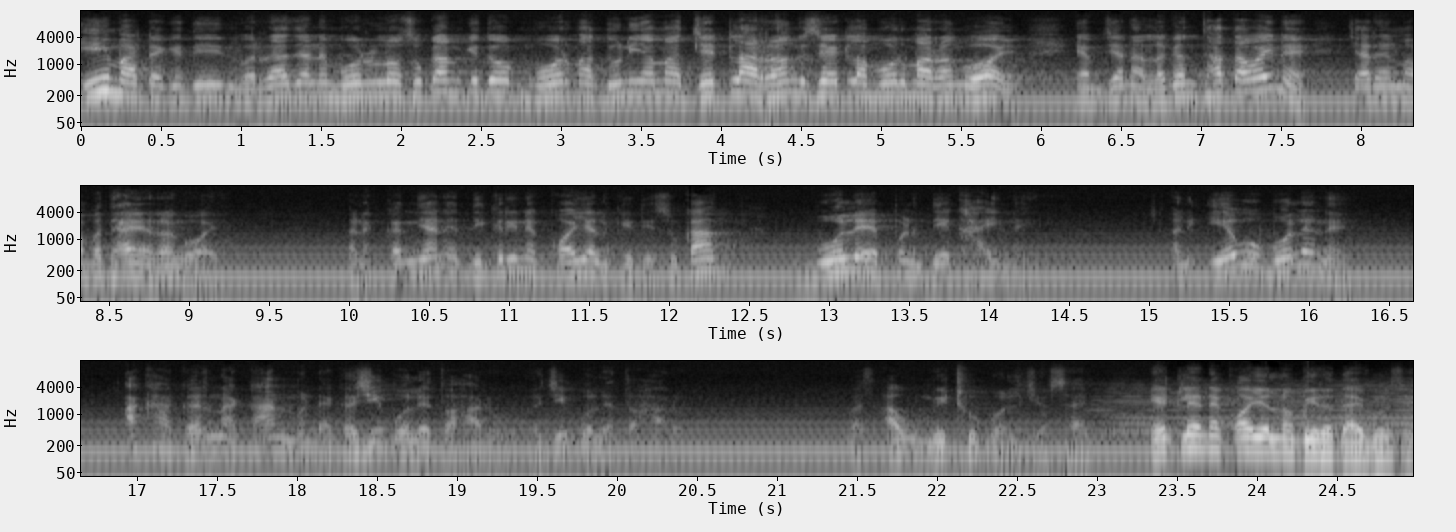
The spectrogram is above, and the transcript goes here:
એ માટે કીધી, વરરાજાને મોરલો શું કામ કીધો? મોરમાં દુનિયામાં જેટલા રંગ છે એટલા મોરમાં રંગ હોય. એમ જેના લગ્ન થતા હોય ને, ત્યારે એમાં બધાએ રંગ હોય. અને કન્યાને દીકરીને કોયલ કીધી, શું કામ? બોલે પણ દેખાય નહીં. અને એવું બોલે ને, આખા ઘરના કાન મંડે કે હજી બોલે તો સારું હજી બોલે તો સારું બસ આવું મીઠું બોલજો સાહેબ. એટલે ને કોયલનું બિરદ આવ્યું છે.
